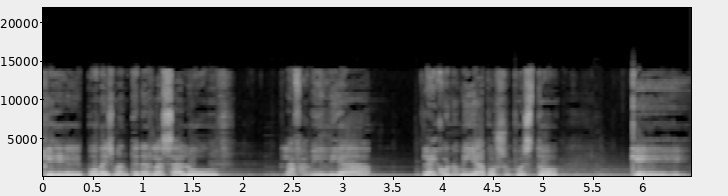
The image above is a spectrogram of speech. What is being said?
que podáis mantener la salud, la familia, la economía, por supuesto, que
